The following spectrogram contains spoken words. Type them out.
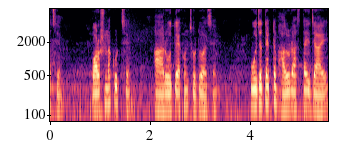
আছে, পড়াশোনা করছে আর ও তো এখন ছোট আছে। ও যাতে একটা ভালো রাস্তায় যায়,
